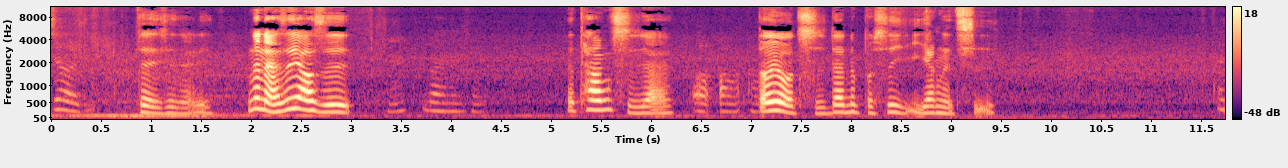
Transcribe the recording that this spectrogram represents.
这里。这里是哪里？那哪是钥匙？嗯，那汤匙啊，哦哦哦。都有匙，但那不是一样的匙。在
